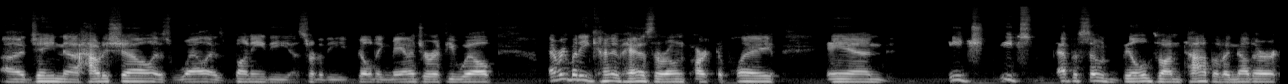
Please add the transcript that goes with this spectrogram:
Uh, Jane uh, Houdyshell, as well as Bunny, the sort of the building manager, if you will. Everybody kind of has their own part to play, and each each episode builds on top of another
